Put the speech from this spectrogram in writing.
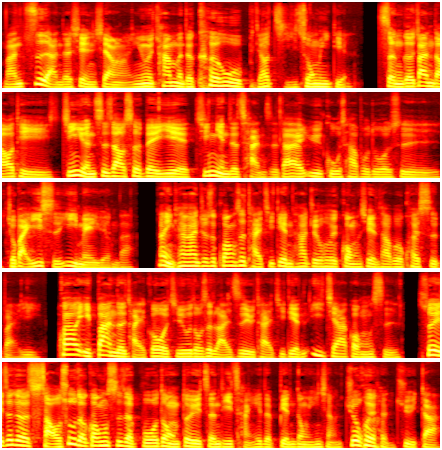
蛮自然的现象啊，因为他们的客户比较集中一点。整个半导体晶圆制造设备业今年的产值大概预估差不多是九百一十亿美元吧。那你看看，就是光是台积电，它就会贡献差不多快四百亿，快要一半的采购几乎都是来自于台积电一家公司。所以这个少数的公司的波动，对于整体产业的变动影响就会很巨大。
